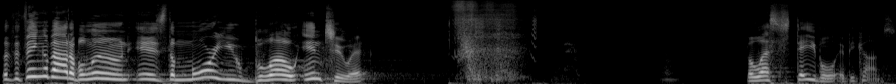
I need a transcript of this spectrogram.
But the thing about a balloon is the more you blow into it, the less stable it becomes.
